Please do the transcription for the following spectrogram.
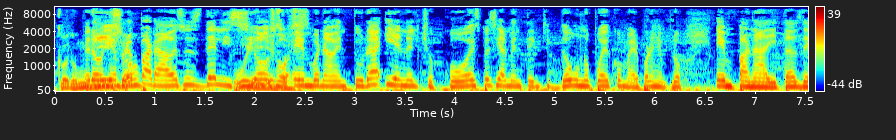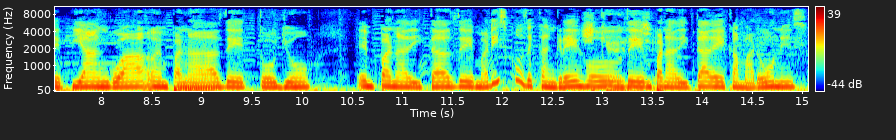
con un pero bien preparado, eso es delicioso. Uy, eso es- En Buenaventura y en el Chocó, especialmente en Quibdó, uno puede comer, por ejemplo, empanaditas de piangua, o empanadas de toyo, empanaditas de mariscos, de cangrejos, de empanadita de camarones.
